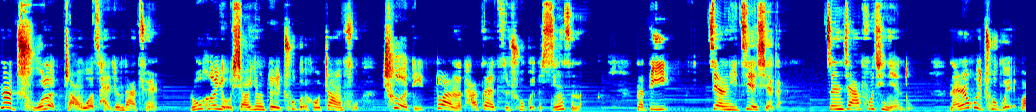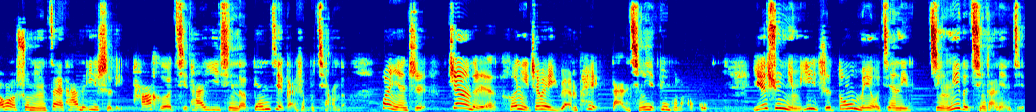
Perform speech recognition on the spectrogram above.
那除了掌握财政大权，如何有效应对出轨后丈夫彻底断了他再次出轨的心思呢？那第一。建立界限感，增加夫妻粘度。男人会出轨，往往说明在他的意识里，他和其他异性的边界感是不强的。换言之，这样的人和你这位原配感情也并不牢固。也许你们一直都没有建立紧密的情感连接。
